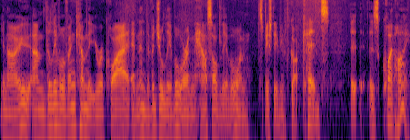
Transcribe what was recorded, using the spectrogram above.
you know, um, the level of income that you require at an individual level or at a household level, and especially if you've got kids, is quite high.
